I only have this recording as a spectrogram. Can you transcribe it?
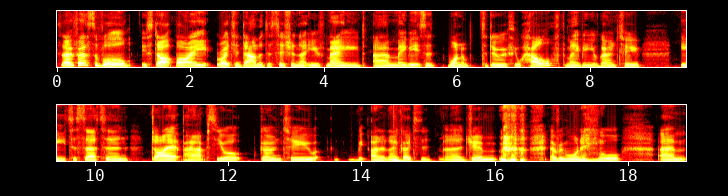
So, first of all, you start by writing down the decision that you've made. Um, maybe it's a one to do with your health. Maybe you're going to eat a certain diet. Perhaps you're going to, be, I don't know, go to the uh, gym every morning or um,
